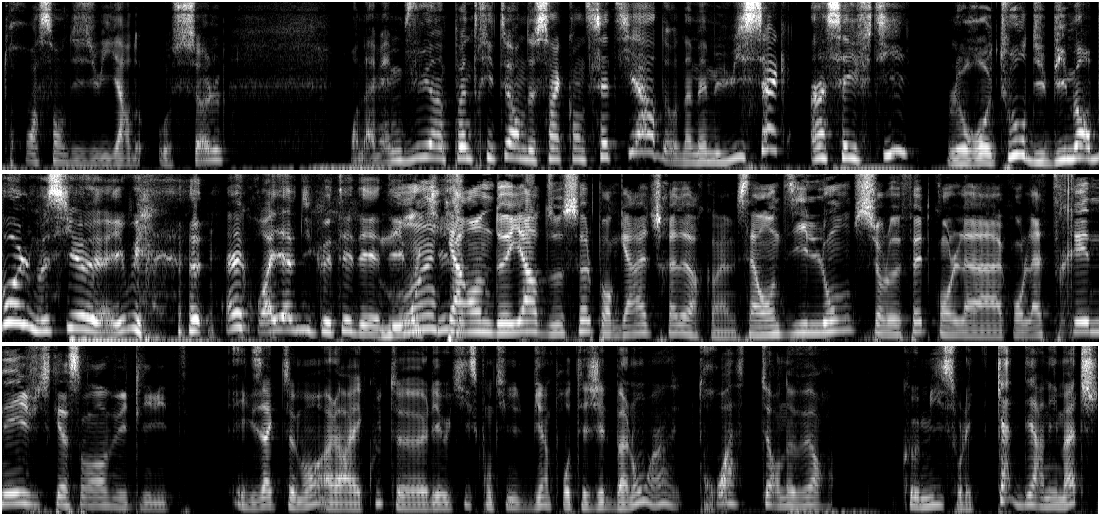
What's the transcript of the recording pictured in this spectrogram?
318 yards au sol. On a même vu un punt return de 57 yards, on a même 8 sacs, un safety. Le retour du Beamer Ball, monsieur Et oui, incroyable du côté des, des Moins 42 yards au sol pour Garrett Schrader, quand même. Ça en dit long sur le fait qu'on l'a qu'on l'a traîné jusqu'à son but, limite. Exactement. Alors écoute, euh, les Hokies continuent de bien protéger le ballon. Hein. Trois turnovers commis sur les quatre derniers matchs.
